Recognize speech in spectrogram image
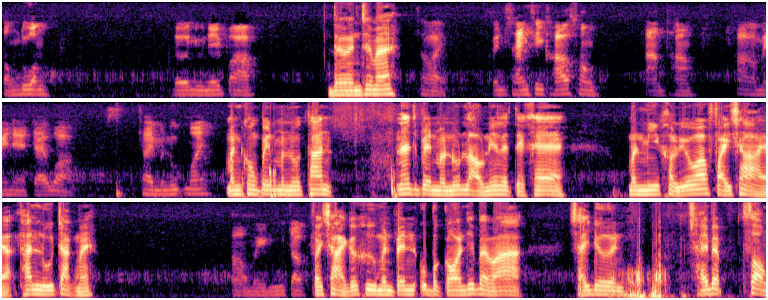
สองดวง เดินอยู่ในป่า เดินใช่ไหมใช่เป็นแสงสีขาวส่องตามทางข้าก็ไม่แน่ใจว่า ใช่มนุษย์ไหมมันคงเป็นมนุษย์ท่าน น่าจะเป็นมนุษย์เรานี่แหละแต่แค่ มันมีเขาเรียกว่าไฟฉายอะท่านรู้จักไหมข้าไม่รู้จักไฟฉายก็คือมันเป็นอุปกรณ์ที่แบบว่า ใช้เดิน ใช้แบบส่อง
